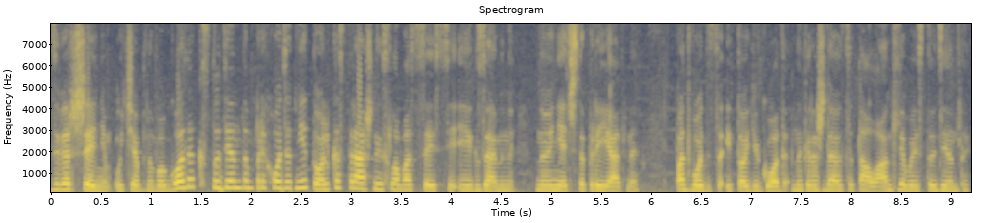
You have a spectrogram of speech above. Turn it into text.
Завершением учебного года к студентам приходят не только страшные слова сессии и экзамены, но и нечто приятное. Подводятся итоги года, награждаются талантливые студенты.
